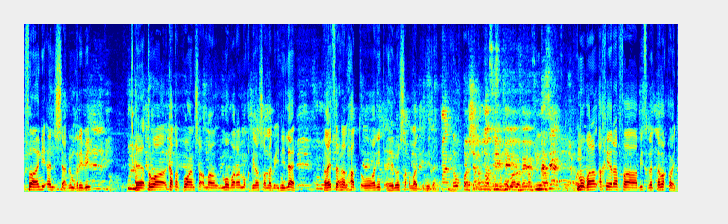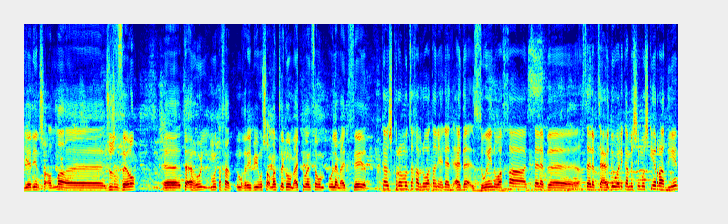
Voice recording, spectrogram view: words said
فهنيئا للشعب المغربي. 3 4 بوان إن شاء الله المباراة المقبلة إن شاء الله بإذن الله. غيتسهل الحظ وغادي نتاهلوا إن شاء الله بإذن الله. المباراة الأخيرة فبالنسبة للتوقع ديالي إن شاء الله آه، جوج zéro آه، تأهل المنتخب المغربي وإن شاء الله نتلاقاو مع التوانسة ولا مع الجزائر. كنشكروا المنتخب الوطني على هذا الأداء الزوين واخا سلب سلب تعادل ولكن ماشي مشكل راضيين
